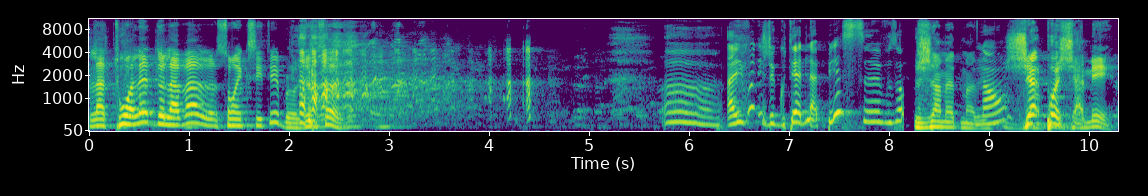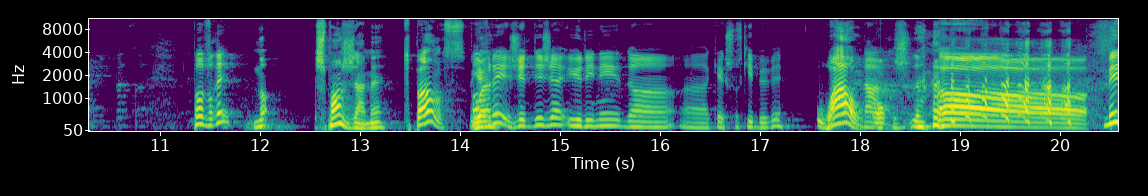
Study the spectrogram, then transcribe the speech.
La toilette de Laval sont excités, bro. J'aime ça. Avez-vous déjà goûté à de la pisse, euh, vous autres? Jamais de ma vie. Non? Ja- pas jamais. Pas vrai? Non. Je pense jamais. Tu penses? Pas Ouais. vrai. J'ai déjà uriné dans euh, quelque chose qui buvait. Wow! Non. Oh! Mais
